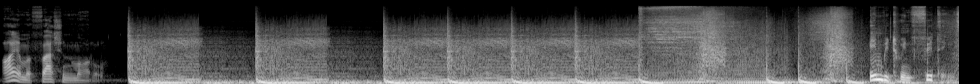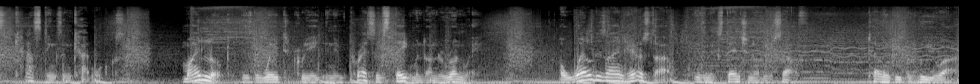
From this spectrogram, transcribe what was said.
I am a fashion model. In between fittings, castings, and catwalks, my look is the way to create an impressive statement on the runway. A well designed hairstyle is an extension of yourself, telling people who you are.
